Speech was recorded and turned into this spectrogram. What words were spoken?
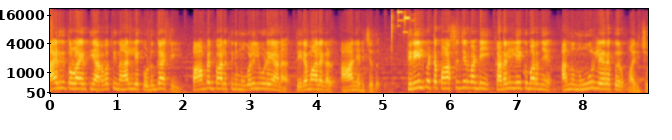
ആയിരത്തി തൊള്ളായിരത്തി അറുപത്തിനാലിലെ കൊടുങ്കാറ്റിൽ പാമ്പൻ പാലത്തിന് മുകളിലൂടെയാണ് തിരമാലകൾ ആഞ്ഞടിച്ചത്. തിരയിൽപ്പെട്ട പാസഞ്ചർ വണ്ടി കടലിലേക്ക് മറിഞ്ഞ് അന്ന് നൂറിലേറെ പേർ മരിച്ചു.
